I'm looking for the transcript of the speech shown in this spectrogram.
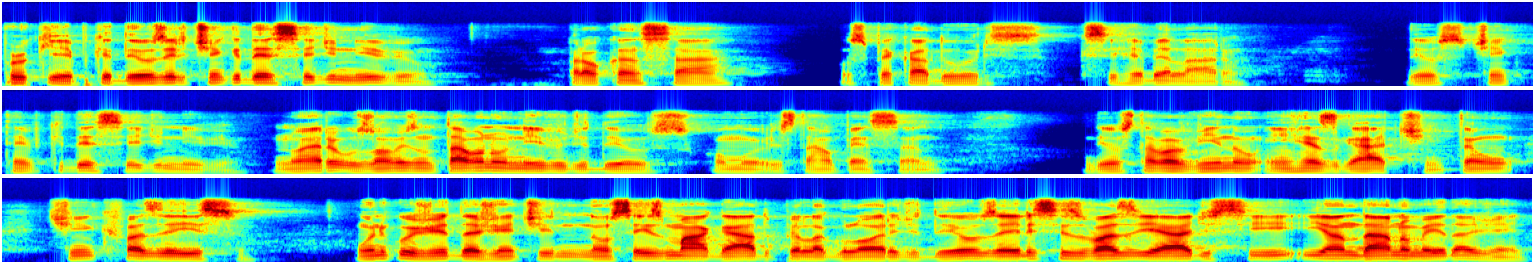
Por quê? Porque Deus ele tinha que descer de nível para alcançar os pecadores que se rebelaram. Deus tinha, teve que descer de nível. Não era os homens não estavam no nível de Deus como eles estavam pensando. Deus estava vindo em resgate. Então tinha que fazer isso. O único jeito da gente não ser esmagado pela glória de Deus é ele se esvaziar de si e andar no meio da gente.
